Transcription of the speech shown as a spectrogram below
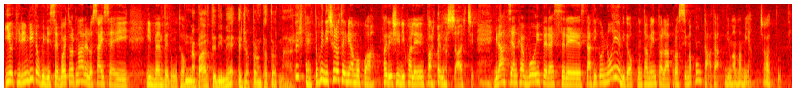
io ti rinvito, quindi se vuoi tornare lo sai sei il benvenuto. Una parte di me è già pronta a tornare. Perfetto, quindi ce lo teniamo qua, poi decidi quale parte lasciarci. Grazie anche a voi per essere stati con noi e vi do appuntamento alla prossima puntata di Mamma Mia. Ciao a tutti.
